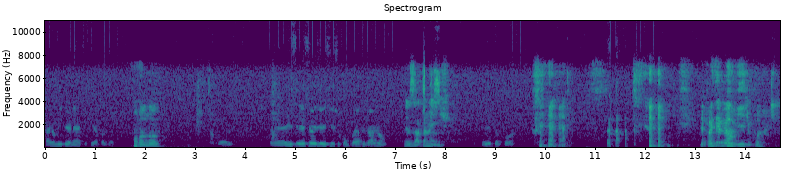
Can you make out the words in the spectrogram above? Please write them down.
caiu minha internet aqui, rapaziada. rolou. É, esse, esse é o exercício completo já, João? Exatamente. Eita, porra. Depois você vê o vídeo, pô. Acho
